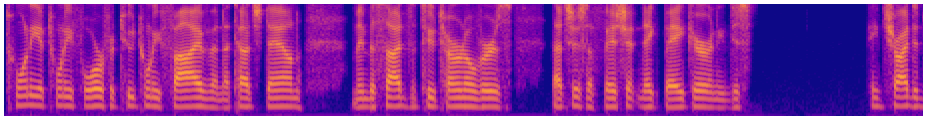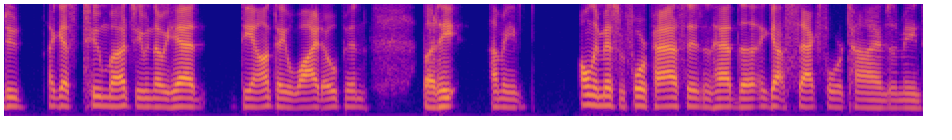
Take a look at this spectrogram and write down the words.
20 of 24 for 225 and a touchdown. I mean, besides the two turnovers, that's just efficient Nick Baker, and he just he tried to do I guess too much, even though he had Diontae wide open. But he, I mean, only missing four passes and had the he got sacked four times. I mean,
